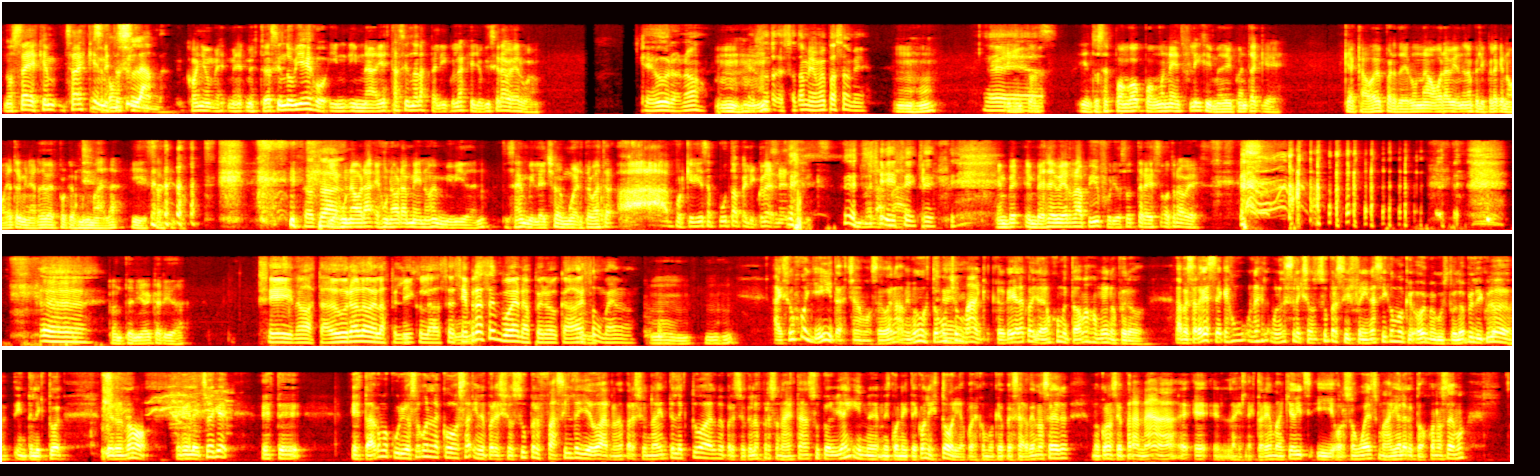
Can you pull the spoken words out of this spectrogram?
no sé, es que, ¿sabes qué? Me estoy- slam. Coño, me, me- me estoy haciendo viejo y, y nadie está haciendo las películas que yo quisiera ver, weón. Qué duro, ¿no? Eso, eso también me pasa a mí. Eh, entonces, y entonces pongo, pongo Netflix y me doy cuenta que, que acabo de perder una hora viendo una película que no voy a terminar de ver porque es muy mala. Y, ¿sabes? y total. es una hora, es una hora menos en mi vida, ¿no? Entonces en mi lecho de muerte va a estar, ¡ah! ¿Por qué vi esa puta película de Netflix? Sí, sí, sí. En, ve- en vez de ver Rápido y Furioso 3 otra vez. Eh, Contenido de calidad. Sí, no, está duro lo de las películas. O sea, Uh. siempre hacen buenas, pero cada vez Uh. son menos. Mm. Hay sus joyitas, chamo. O sea, bueno, a mí me gustó Sí. mucho Mank. Creo que ya la, ya hemos comentado más o menos, pero a pesar de que sé que es un- una, una selección súper cifrina, así como que, hoy me gustó la película intelectual. Pero no, en el hecho de que, este, estaba como curioso con la cosa y me pareció súper fácil de llevar. No me pareció nada intelectual, me pareció que los personajes estaban súper bien y me, me conecté con la historia. Pues como que a pesar de no ser, no conocer para nada eh, eh, la, historia de Mankiewicz y Orson Welles, más allá de lo que todos conocemos,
